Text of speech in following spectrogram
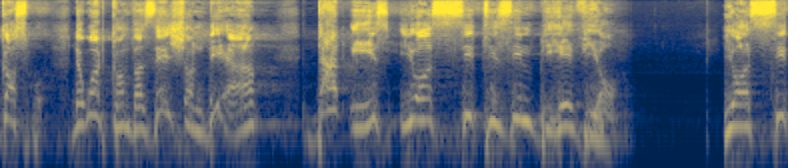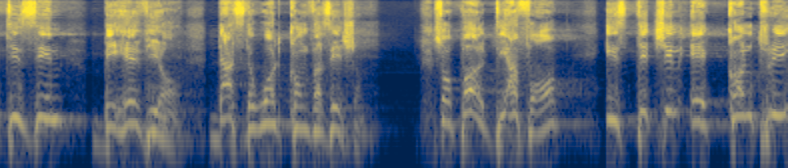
gospel. The word conversation there, that is your citizen behavior. Your citizen behavior. That's the word conversation. So Paul, therefore, is teaching a country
